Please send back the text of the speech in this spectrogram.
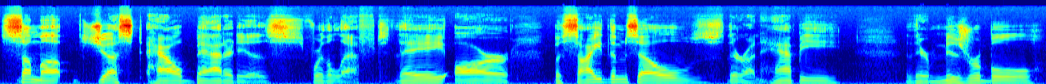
sum up just how bad it is for the left. They are beside themselves, they're unhappy, they're miserable,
